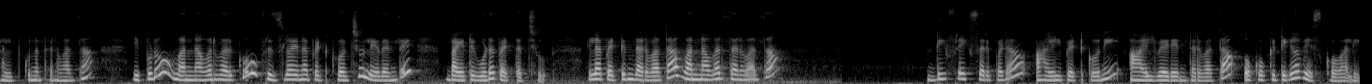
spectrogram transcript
కలుపుకున్న తర్వాత ఇప్పుడు వన్ అవర్ వరకు ఫ్రిడ్జ్లో అయినా పెట్టుకోవచ్చు లేదంటే బయట కూడా పెట్టచ్చు. ఇలా పెట్టిన తర్వాత వన్ అవర్ తర్వాత డీప్ ఫ్రైకి సరిపడా ఆయిల్ పెట్టుకొని ఆయిల్ వేడిన తర్వాత ఒక్కొక్కటిగా వేసుకోవాలి.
